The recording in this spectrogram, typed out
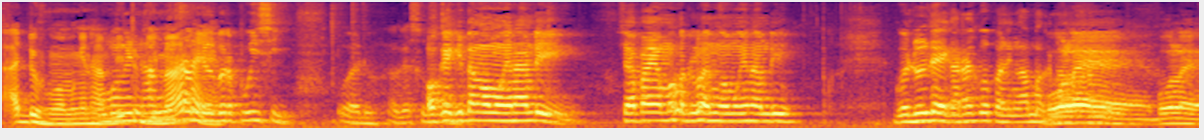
Aduh, ngomongin Hamdi Ngomongin itu Hamdi gimana sambil ya? berpuisi. Waduh, agak susah. Oke, kita ngomongin Hamdi. Siapa yang mau duluan ngomongin Hamdi? Gue dulu deh karena gue paling lama kenal Hamdi. Boleh, boleh.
